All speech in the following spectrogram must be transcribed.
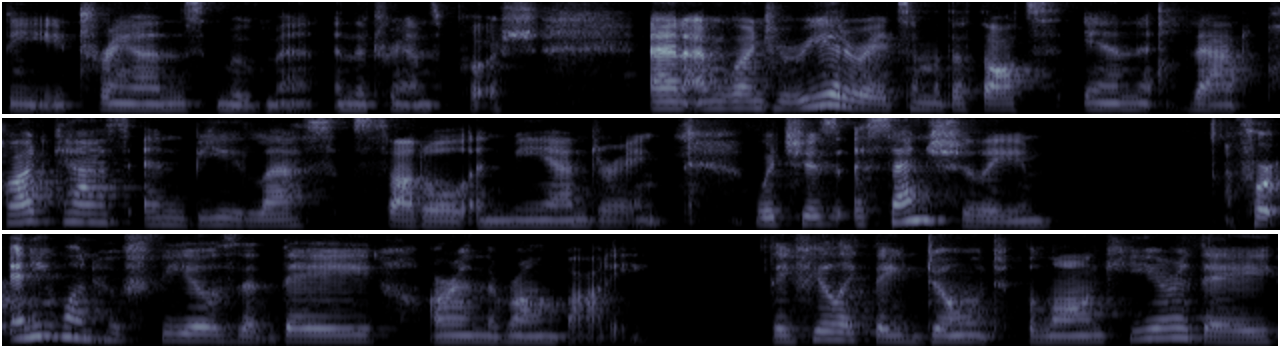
the trans movement and the trans push. And I'm going to reiterate some of the thoughts in that podcast and be less subtle and meandering, which is essentially for anyone who feels that they are in the wrong body they feel like they don't belong here they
